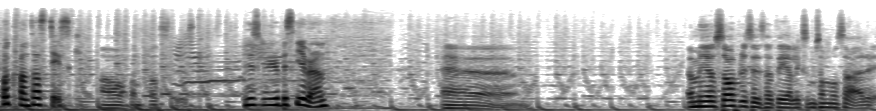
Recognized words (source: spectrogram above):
Och fantastisk. Ja, fantastisk. Hur skulle du beskriva den? Eh, ja, men jag sa precis att det är liksom som att, så här,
